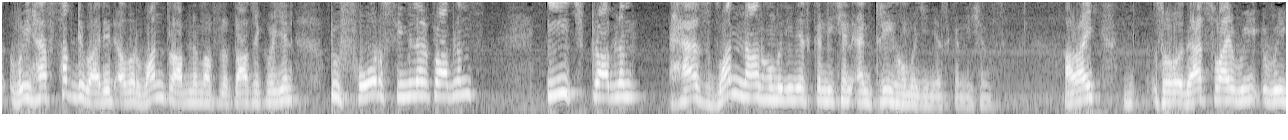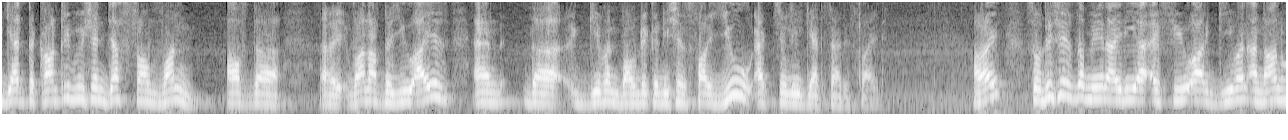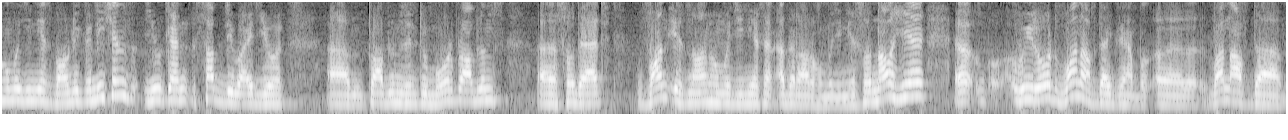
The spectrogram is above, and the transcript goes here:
we have subdivided our one problem of Laplace equation to four similar problems. Each problem has one non-homogeneous condition and three homogeneous conditions. All right. So that's why we we get the contribution just from one of the uh, one of the UIs and the given boundary conditions for u actually get satisfied. Alright, so this is the main idea. If you are given a non-homogeneous boundary conditions, you can subdivide your um, problems into more problems uh, so that one is non-homogeneous and other are homogeneous. So now here uh, we wrote one of the example, uh, one of the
